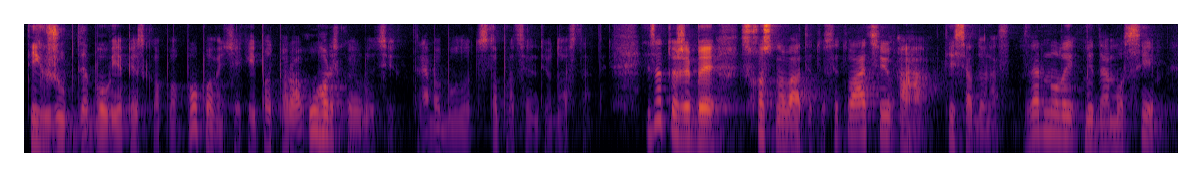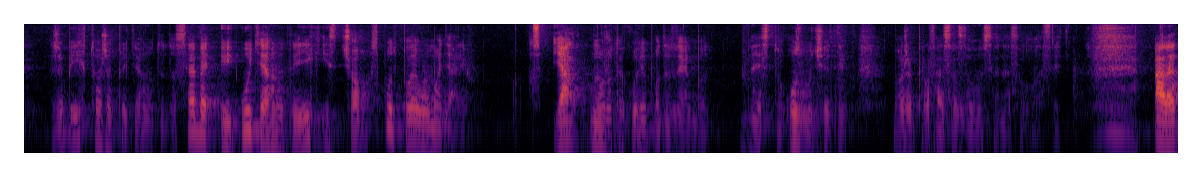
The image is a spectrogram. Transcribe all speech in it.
тих жуб, де був єпископ Попович, який підпорав угорську революцію, треба було 100% достати. І за те, щоб схоснувати ту ситуацію, ага, тися до нас звернули, ми дамо сим, щоб їх теж притягнути до себе і утягнути їх із чого? З впливу мадярів. Я можу таку гіпотезу, якби десь озвучити, може професор Зонуся не согласить. Але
